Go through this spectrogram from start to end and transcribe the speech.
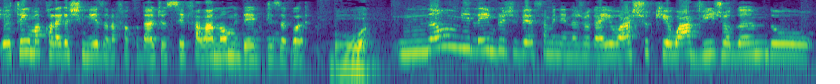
eu tenho uma colega chinesa na faculdade, eu sei falar o nome deles agora. Boa. Não me lembro de ver essa menina jogar. Eu acho que eu a vi jogando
